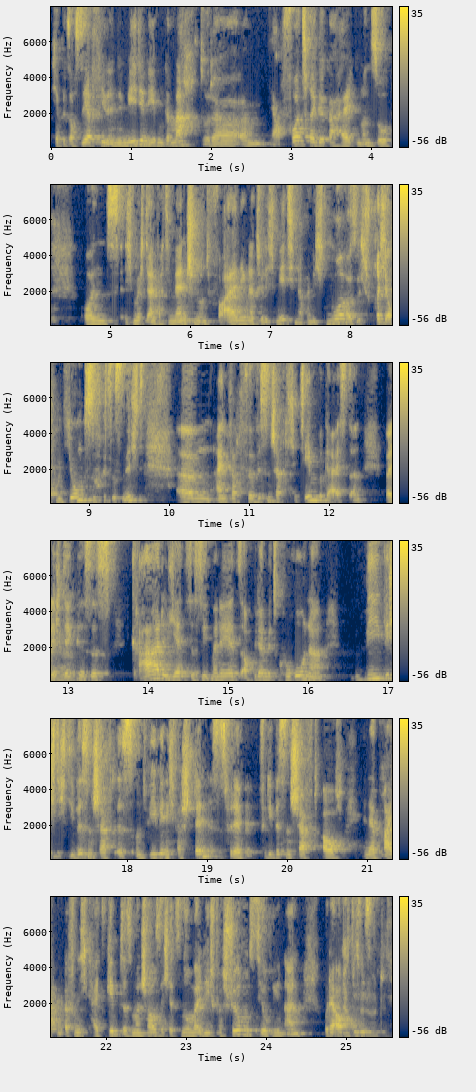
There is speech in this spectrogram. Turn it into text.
ich habe jetzt auch sehr viel in den Medien eben gemacht oder ähm, ja, Vorträge gehalten und so. Und ich möchte einfach die Menschen und vor allen Dingen natürlich Mädchen, aber nicht nur, also ich spreche auch mit Jungs, so ist es nicht, ähm, einfach für wissenschaftliche Themen begeistern. Weil ich ja. denke, es ist gerade jetzt, das sieht man ja jetzt auch wieder mit Corona, wie wichtig die Wissenschaft ist und wie wenig Verständnis es für, der, für die Wissenschaft auch in der breiten Öffentlichkeit gibt. Also man schaut sich jetzt nur mal die Verschwörungstheorien an oder auch Absolut. dieses,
